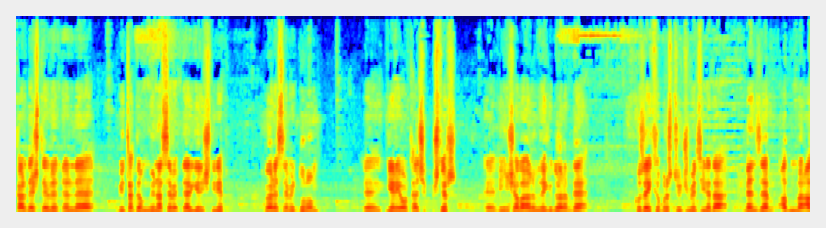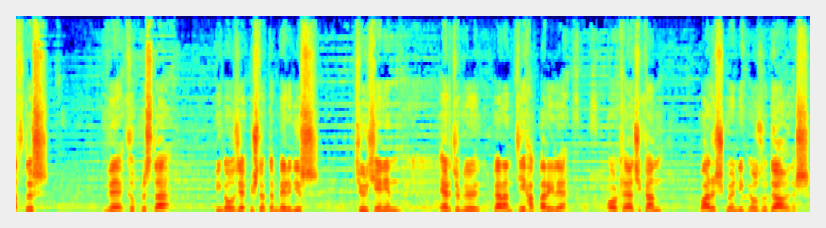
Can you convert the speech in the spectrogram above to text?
kardeş devletlerle bir takım münasebetler geliştirip böylesine bir durum e, gereği ortaya çıkmıştır. E, inşallah önümüzdeki dönemde Kuzey Kıbrıs Türk Cumhuriyeti ile de benzer adımlar atılır. Ve Kıbrıs'ta 1974'ten beridir Türkiye'nin her türlü garanti haklarıyla ortaya çıkan barış, güvenlik ve huzur devam eder.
